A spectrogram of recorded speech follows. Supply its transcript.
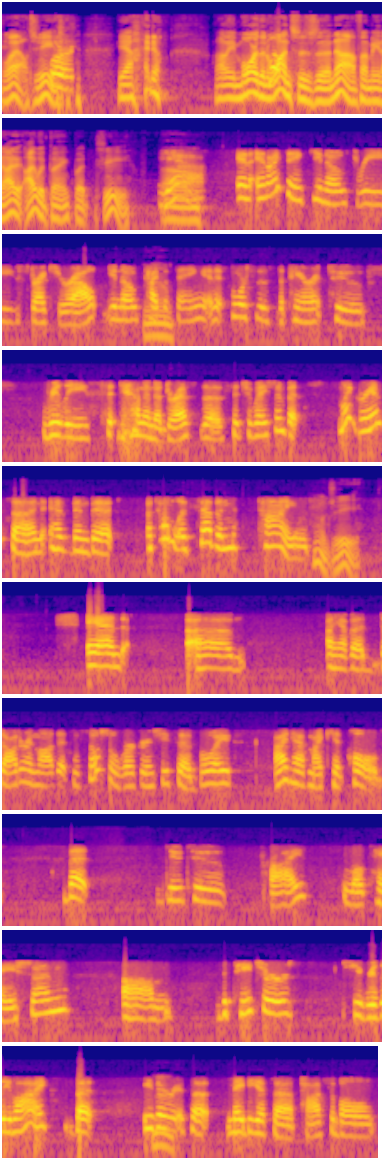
Well, gee. Or- yeah, I don't. I mean, more than Well- once is enough. I mean, I I would think, but gee. Yeah. Um, and and I think, you know, three strikes you're out, you know, type Yeah. of thing. And it forces the parent to really sit down and address the situation. But my grandson has been bit a total of seven times. oh, gee. And um, I have a daughter in law that's a social worker, and she said, Boy, I'd have my kid pulled. But due to price, location, um, the teachers she really likes, but either it's a maybe it's a possible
